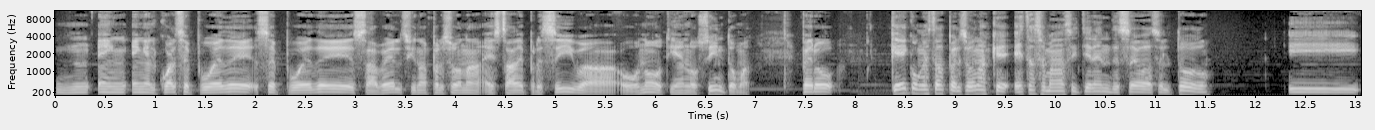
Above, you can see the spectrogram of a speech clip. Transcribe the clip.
en, en, el cual se puede, se puede saber si una persona está depresiva o no, tienen los síntomas. Pero, ¿qué con estas personas que esta semana sí tienen deseo de hacer todo y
